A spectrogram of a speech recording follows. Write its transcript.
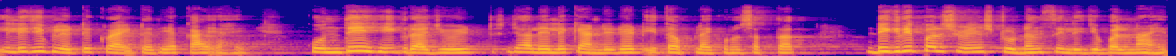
इलिजिबिलिटी क्रायटेरिया काय आहे? कोणतेही ग्रॅज्युएट झालेले कॅन्डिडेट इथं अप्लाय करू शकतात. डिग्री परशुईन स्टुडंट्स इलिजिबल नाहीत.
